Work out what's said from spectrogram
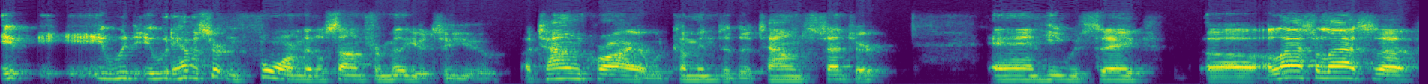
it, it, would, it would have a certain form that'll sound familiar to you. A town crier would come into the town center and he would say, uh, Alas, alas, uh,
